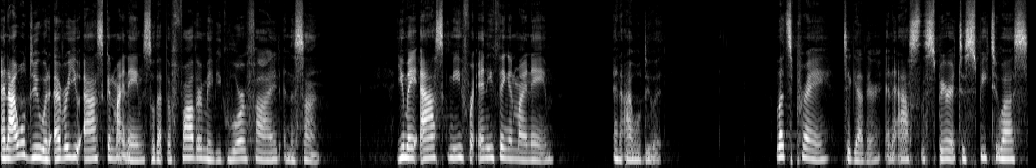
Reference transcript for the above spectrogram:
And I will do whatever you ask in my name so that the Father may be glorified in the Son. You may ask me for anything in my name, and I will do it. Let's pray together and ask the Spirit to speak to us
